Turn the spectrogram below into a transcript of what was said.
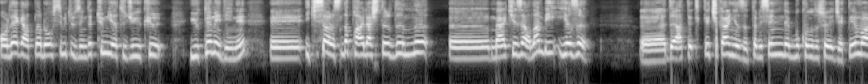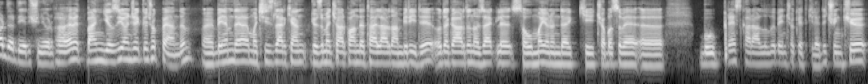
Odegaard'la Rowe Smith üzerinde tüm yaratıcı yükü yüklemediğini e, ikisi arasında paylaştırdığını e, merkeze alan bir yazı e, The Athletic'te çıkan yazı. Tabii senin de bu konuda söyleyeceklerin vardır diye düşünüyorum. Evet ben yazıyı öncelikle çok beğendim. Benim de maçı izlerken gözüme çarpan detaylardan biriydi. Ödegaard'ın özellikle savunma yönündeki çabası ve bu pres kararlılığı beni çok etkiledi. Çünkü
